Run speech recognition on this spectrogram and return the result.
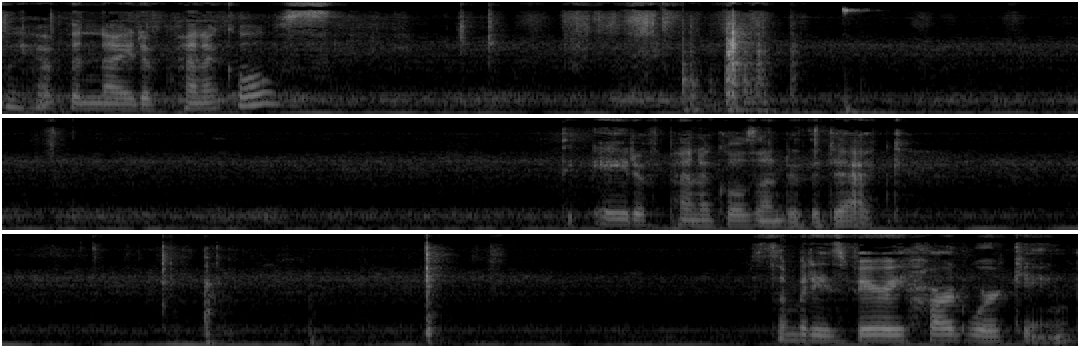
We have the Knight of Pentacles. The Eight of Pentacles under the deck. Somebody's very hardworking.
